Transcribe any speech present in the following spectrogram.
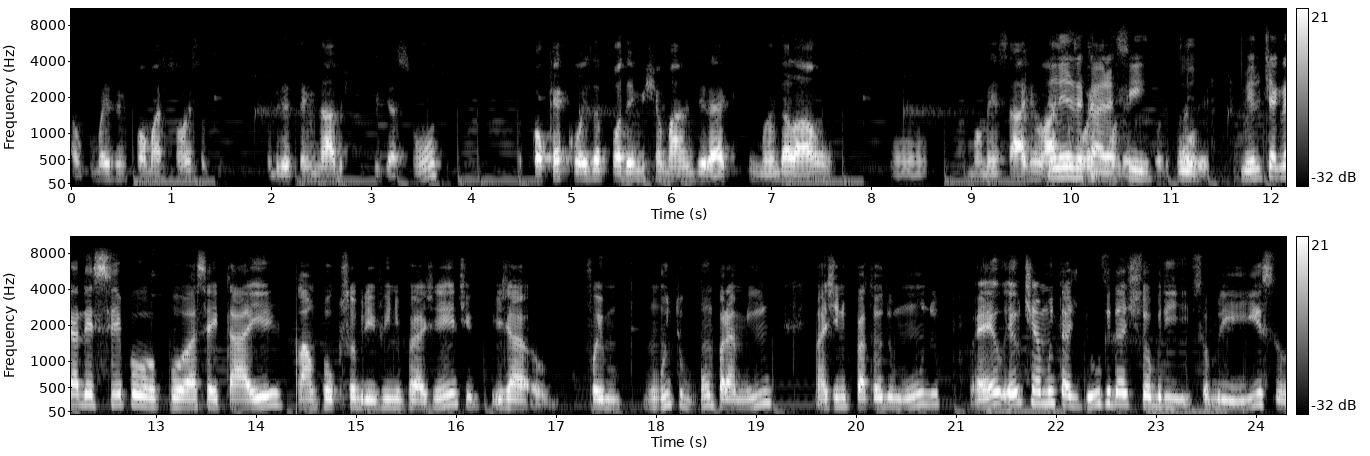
algumas informações sobre, sobre determinados tipos de assuntos. Qualquer coisa podem me chamar no direct, manda lá um, um, uma mensagem lá. Beleza, cara, sim. Primeiro te agradecer por, por aceitar aí, falar um pouco sobre vinho pra gente. Já foi muito bom para mim, imagino que para todo mundo. É, eu, eu tinha muitas dúvidas sobre, sobre isso,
